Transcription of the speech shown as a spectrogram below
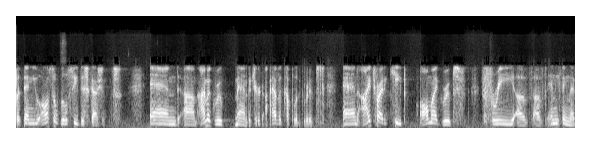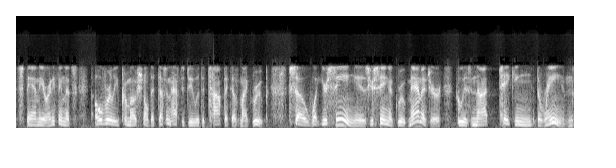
but then you also will see discussions. And um, I'm a group manager. I have a couple of groups, and I try to keep all my groups free of, of anything that's spammy or anything that's overly promotional that doesn't have to do with the topic of my group. So what you're seeing is you're seeing a group manager who is not taking the reins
